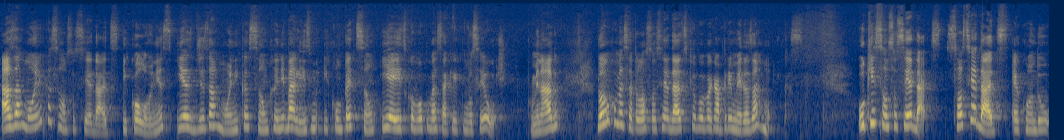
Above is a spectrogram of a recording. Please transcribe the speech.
As harmônicas são sociedades e colônias e as desarmônicas são canibalismo e competição, e é isso que eu vou conversar aqui com você hoje, combinado? Vamos começar pelas sociedades que eu vou pegar primeiro as harmônicas. O que são sociedades? Sociedades é quando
